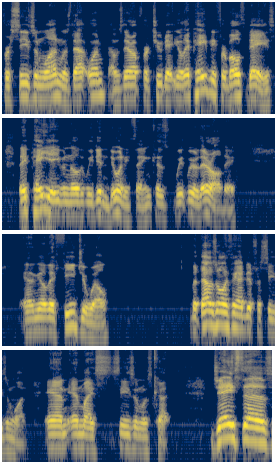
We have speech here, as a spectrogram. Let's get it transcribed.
for season one was that one. I was there up for two days. You know, they paid me for both days. They pay you even though that we didn't do anything because we, we were there all day. And you know, they feed you well. But that was the only thing I did for season one. And and my season was cut. Jay says,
